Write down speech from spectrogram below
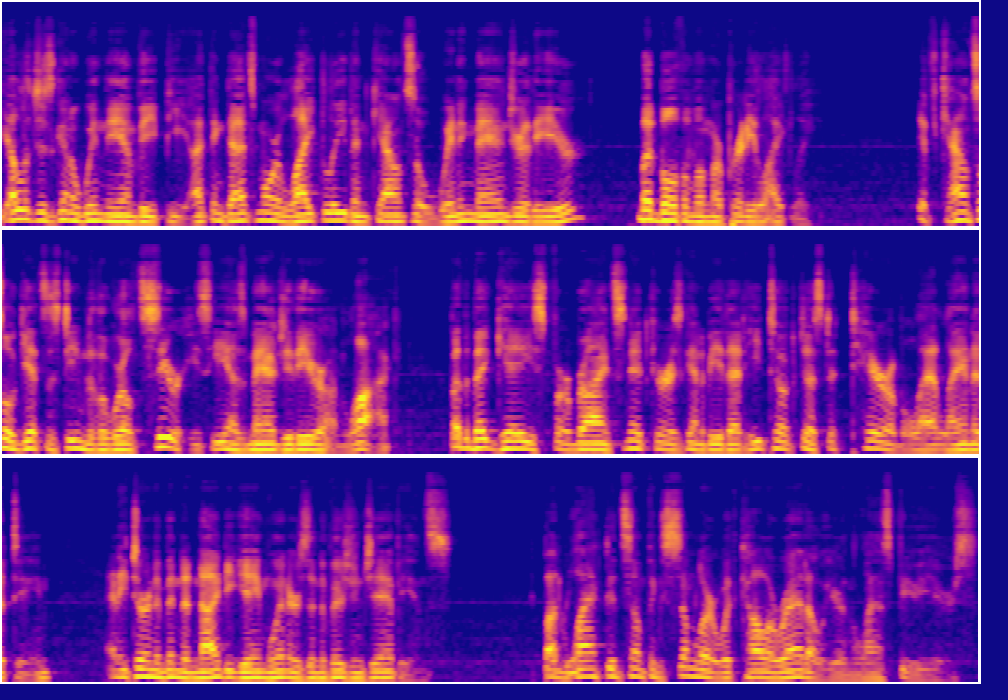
Yelich is going to win the MVP. I think that's more likely than Counsell winning Manager of the Year, but both of them are pretty likely. If Counsell gets his team to the World Series, he has Manager of the Year on lock. But the big case for Brian Snitker is going to be that he took just a terrible Atlanta team and he turned them into 90 game winners and division champions. Bud Black did something similar with Colorado here in the last few years.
